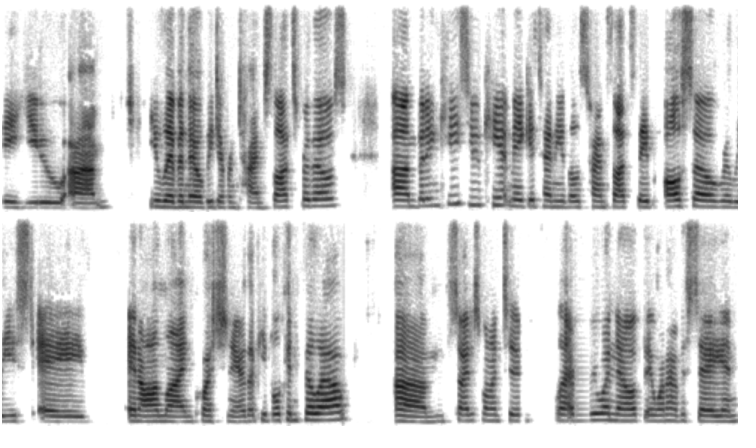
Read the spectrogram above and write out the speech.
you um, you live in. There will be different time slots for those. Um, but in case you can't make it to any of those time slots, they've also released a an online questionnaire that people can fill out. Um, so I just wanted to let everyone know if they want to have a say in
